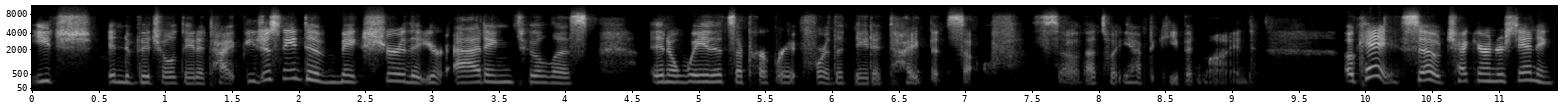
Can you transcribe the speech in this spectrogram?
each individual data type. You just need to make sure that you're adding to a list in a way that's appropriate for the data type itself. So that's what you have to keep in mind. Okay, so check your understanding.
